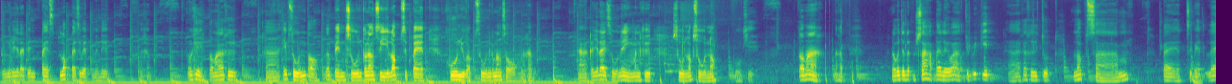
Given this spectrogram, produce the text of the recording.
ตรงนี้ก็จะได้เป็น8ลบ81 เหมือนเดิมนะครับ โอเค ต่อมาก็คือหา f 0ต่อก็เป็น 0กำลัง4ลบ18 คูณอยู่กับ0กำลัง2นะครับอ่าก็จะได้0นั่นเองมันคือ0ลบ0เนาะโอเค ต่อมานะครับ เราก็จะทราบได้เลยว่าจุดวิกฤตอ่าก็คือจุดลบ3 81แปดสิบเอ็ดและ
